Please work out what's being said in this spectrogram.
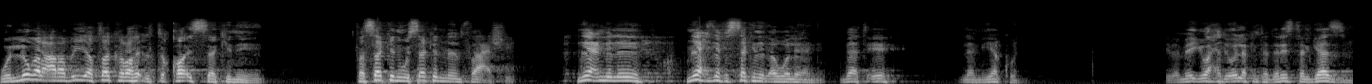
واللغة العربية تكره التقاء الساكنين. فساكن وساكن ما ينفعش. نعمل إيه؟ نحذف الساكن الأولاني. بقت إيه؟ لم يكن. يبقى ما يجي واحد يقول لك أنت درست الجزم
